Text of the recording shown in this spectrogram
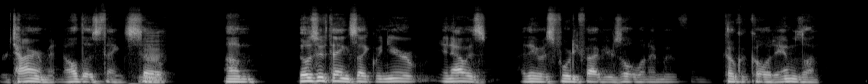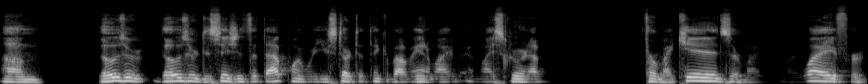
retirement and all those things. So um, those are things like when you're, and I was, I think I was 45 years old when I moved from Coca-Cola to Amazon. Um, those are those are decisions at that point where you start to think about, man, am I am I screwing up for my kids or my my wife or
